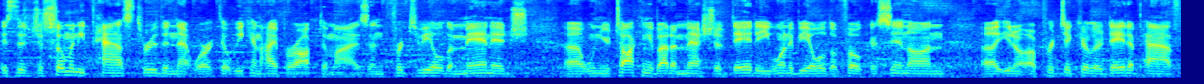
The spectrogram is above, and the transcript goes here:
is there's just so many paths through the network that we can hyper-optimize, and for to be able to manage, uh, when you're talking about a mesh of data, you want to be able to focus in on uh, you know, a particular data path.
